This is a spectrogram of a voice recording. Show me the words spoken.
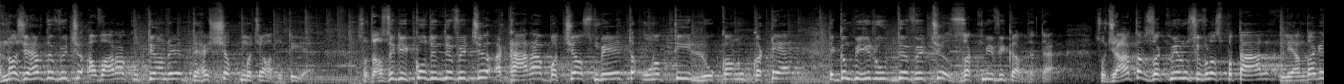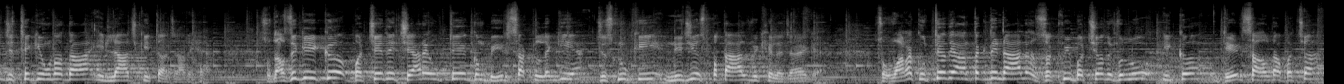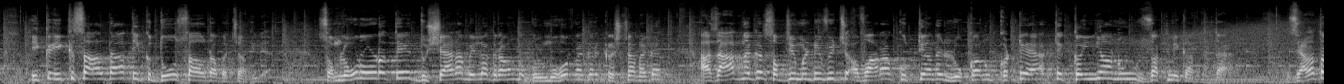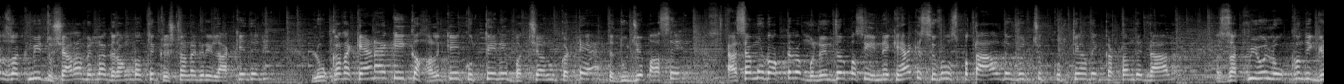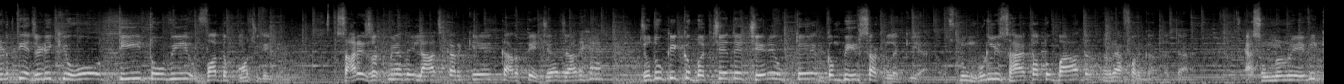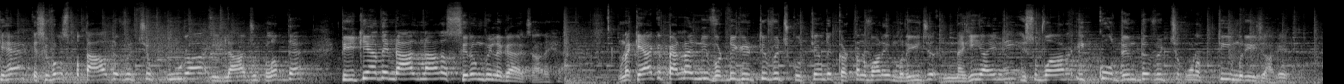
ਖੰਨਾ ਸ਼ਹਿਰ ਦੇ ਵਿੱਚ ਆਵਾਰਾ ਕੁੱਤਿਆਂ ਨੇ ਦਹਿਸ਼ਤ ਮਚਾ ਦਿੱਤੀ ਹੈ। ਸੋ ਦੱਸਦੇ ਕਿ ਇੱਕੋ ਦਿਨ ਦੇ ਵਿੱਚ 18 ਬੱਚਿਆਂ ਸਮੇਤ 29 ਲੋਕਾਂ ਨੂੰ ਕੱਟਿਆ ਹੈ ਤੇ ਗੰਭੀਰ ਰੂਪ ਦੇ ਵਿੱਚ ਜ਼ਖਮੀ ਵੀ ਕਰ ਦਿੱਤਾ ਸੋ ਜ਼ਿਆਦਾਤਰ ਜ਼ਖਮੀਆਂ ਨੂੰ ਸਿਵਲ ਹਸਪਤਾਲ ਲਿਆਂਦਾ ਗਿਆ, ਜਿੱਥੇ ਕਿ ਉਹਨਾਂ ਦਾ ਇਲਾਜ ਕੀਤਾ ਜਾ ਰਿਹਾ ਹੈ। ਸੋ ਦੱਸਦੇ ਕਿ ਇੱਕ ਬੱਚੇ ਦੇ ਚਿਹਰੇ ਉੱਤੇ ਗੰਭੀਰ ਸੱਟ ਲੱਗੀ ਹੈ, ਜਿਸ ਨੂੰ ਕਿ ਨਿੱਜੀ ਹਸਪਤਾਲ ਵਿਖੇ ਲਿਜਾਇਆ ਗਿਆ। ਸੋ ਵਾਰਾ ਕੁੱਤਿਆਂ ਦੇ ਆਤੰਕ ਦੇ ਨਾਲ ਜ਼ਖਮੀ ਬੱਚਿਆਂ ਦੇ ਵੱਲੋਂ ਇੱਕ 1.5 ਸਾਲ ਦਾ ਬੱਚਾ, ਇੱਕ 1 ਸਾਲ ਦਾ ਤੇ ਇੱਕ 2 ਸਾਲ ਦਾ ਬੱਚਾ ਵੀ ਹੈ। ਸਮਲੋਰ ਰੋਡ ਅਤੇ ਦੁਸ਼ਹਿਰਾ ਮੇਲਾ ਗਰਾਊਂਡ ਗੁਲਮੋਹਰ ਨਗਰ, ਕ੍ਰਿਸ਼ਨਾ ਨਗਰ। ਆਜ਼ਾਦ ਨਗਰ ਸਬਜ਼ੀ ਮੰਡੀ ਵਿੱਚ ਅਵਾਰਾ ਕੁੱਤਿਆਂ ਨੇ ਲੋਕਾਂ ਨੂੰ ਕੱਟਿਆ ਤੇ ਕਈਆਂ ਨੂੰ ਜ਼ਖਮੀ ਕਰ ਦਿੱਤਾ ਹੈ। ਜ਼ਿਆਦਾਤਰ ਜ਼ਖਮੀ ਦੁਸ਼ਹਿਰਾ ਮੇਲਾ ਗਰਾਊਂਡ ਅਤੇ ਕ੍ਰਿਸ਼ਨਾ ਨਗਰ ਇਲਾਕੇ ਦੇ ਨੇ। ਲੋਕਾਂ ਦਾ ਕਹਿਣਾ ਹੈ ਕਿ ਇੱਕ ਹਲਕੇ ਕੁੱਤੇ ਨੇ ਬੱਚਿਆਂ ਨੂੰ ਕੱਟਿਆ ਹੈ ਤੇ ਦੂਜੇ ਪਾਸੇ ਐਸਐਮਓ ਡਾਕਟਰ ਮਨਿੰਦਰ ਭਸੀਨ ਨੇ ਕਿਹਾ ਕਿ ਸਿਵਲ ਹਸਪਤਾਲ ਦੇ ਵਿੱਚ ਕੁੱਤਿਆਂ ਦੇ ਕੱਟਣ ਦੇ ਨਾਲ ਜ਼ਖਮੀ ਹੋਏ ਲੋਕਾਂ ਦੀ ਗਿਣਤੀ ਹੈ ਜਿਹੜੀ ਕਿ ਉਹ 30 ਤੋਂ ਵੀ ਵੱਧ ਪਹੁੰਚ ਗਈ ਹੈ। ਸਾਰੇ ਜ਼ਖਮੀਆਂ ਦਾ ਇਲਾਜ ਕਰਕੇ ਘਰ ਭੇਜਿਆ ਜਾ ਰਿਹਾ ਹੈ, ਜਦੋਂ ਕਿ ਇੱਕ ਬੱਚੇ ਦੇ ਚਿਹਰੇ ਉੱਤੇ ਗੰਭੀਰ ਸੱਟ ਲੱਗੀ ਹੈ। ਉਸ ਨੂੰ ਮੁੱਢਲੀ ਸਹਾਇਤਾ ਤੋਂ ਬਾਅਦ ਰੈਫਰ ਕਰ ਦਿੱਤਾ ਹੈ। ਐਸਓਮਨ ਨੂੰ ਇਹ ਵੀ ਕਿਹਾ ਕਿ ਸਿਵਲ ਹਸਪਤਾਲ ਦੇ ਵਿੱਚ ਪੂਰਾ ਇਲਾਜ ਉਪਲਬਧ ਹੈ। ਟੀਕਿਆਂ ਦੇ ਨਾਲ ਨਾਲ ਸਿਰਮ ਵੀ ਲਗਾਇਆ ਜਾ ਰਿਹਾ ਹੈ। ਉਹਨਾਂ ਕਿਹਾ ਕਿ ਪਹਿਲਾਂ ਇੰਨੀ ਵੱਡੀ ਗਿਣਤੀ ਵਿੱਚ ਕੁੱਤਿਆਂ ਦੇ ਕੱਟਣ ਵਾਲੇ ਮਰੀਜ਼ ਨਹੀਂ ਆਏ ਨੇ। ਇਸ ਵਾਰ ਇੱਕੋ ਦਿਨ ਦੇ ਵਿੱਚ 29 ਮਰੀਜ਼ ਆ ਗਏ ਨੇ।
